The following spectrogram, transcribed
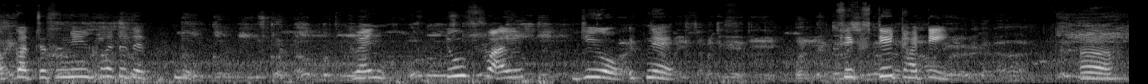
आपका अच्छे से नहीं लिखा तो देखो। वन टू फाइव ज़ीरो इतने। सिक्सटी थर्टी हाँ।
